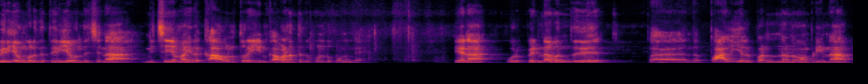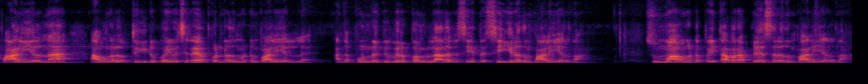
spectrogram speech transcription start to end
பெரியவங்களுக்கு தெரிய வந்துச்சுன்னா நிச்சயமா இதை காவல்துறையின் கவனத்துக்கு கொண்டு போகணுங்க ஏன்னா ஒரு பெண்ணை வந்து இந்த பாலியல் பண்ணணும் அப்படின்னா பாலியல்னா அவங்கள தூக்கிட்டு போய் வச்சு ரேப் பண்ணுறது மட்டும் பாலியல் இல்லை. அந்த பொண்ணுக்கு விருப்பம் இல்லாத விஷயத்தை செய்கிறதும் பாலியல் தான். சும்மா அவங்ககிட்ட போய் தவறாக பேசுகிறதும் பாலியல் தான்.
